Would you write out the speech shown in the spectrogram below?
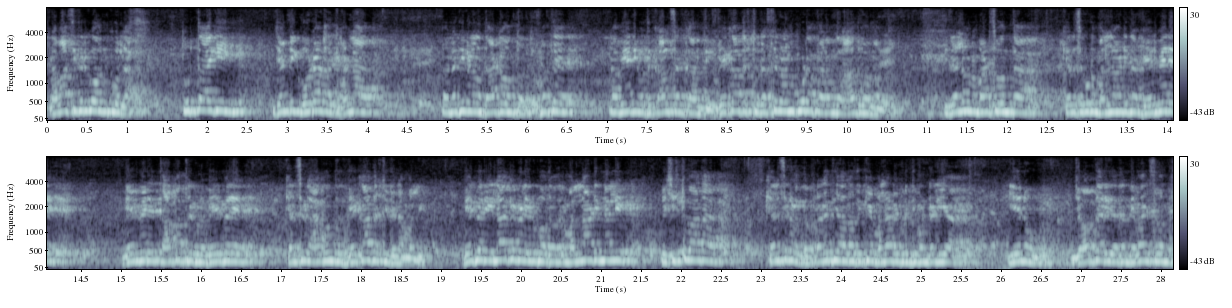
ಪ್ರವಾಸಿಗರಿಗೂ ಅನುಕೂಲ. ತುರ್ತಾಗಿ ಜನರಿಗೆ ಓಡಾಡೋದಕ್ಕೆ ಹಳ್ಳ ನದಿಗಳನ್ನು ದಾಟುವಂಥದ್ದು. ಮತ್ತು ನಾವೇನು ಇವತ್ತು ಕಾಲ್ಸಂಕ ಅಂತೀವಿ ಬೇಕಾದಷ್ಟು ರಸ್ತೆಗಳನ್ನು ಕೂಡ ಪ್ರಾರಂಭ ಆದವು ಅನ್ನುವಂಥದ್ದು. ಇದೆಲ್ಲವನ್ನು ಮಾಡಿಸುವಂಥ ಕೆಲಸಗಳು ಮಲೆನಾಡಿನ ಬೇರೆ ಬೇರೆ ಬೇರೆ ಬೇರೆ ತಾಪತ್ರಗಳು, ಬೇರೆ ಬೇರೆ ಕೆಲಸಗಳಾಗುವಂಥದ್ದು ಬೇಕಾದಷ್ಟಿದೆ ನಮ್ಮಲ್ಲಿ. ಬೇರೆ ಬೇರೆ ಇಲಾಖೆಗಳಿರ್ಬೋದು ಆದರೆ ಮಲೆನಾಡಿನಲ್ಲಿ ವಿಶಿಷ್ಟವಾದ ಕೆಲಸಗಳನ್ನು ಪ್ರಗತಿ ಆಗೋದಕ್ಕೆ ಮಲೆನಾಡು ಅಭಿವೃದ್ಧಿ ಮಂಡಳಿಯ ಏನು ಜವಾಬ್ದಾರಿ ಇದೆ, ಅದನ್ನು ನಿಭಾಯಿಸುವಂಥ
